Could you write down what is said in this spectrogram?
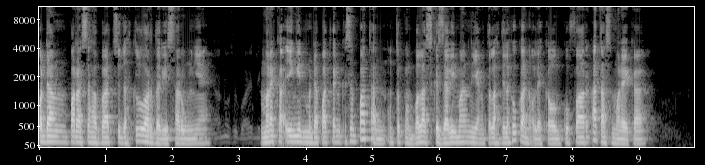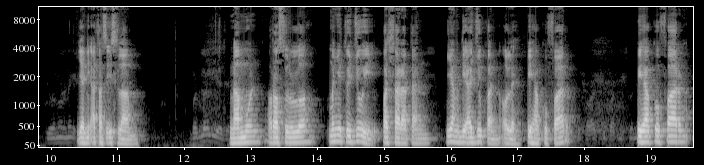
Pedang para sahabat sudah keluar dari sarungnya mereka ingin mendapatkan kesempatan untuk membalas kezaliman yang telah dilakukan oleh kaum kufar atas mereka, yakni atas Islam. Namun, Rasulullah menyetujui persyaratan yang diajukan oleh pihak kufar. Pihak kufar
